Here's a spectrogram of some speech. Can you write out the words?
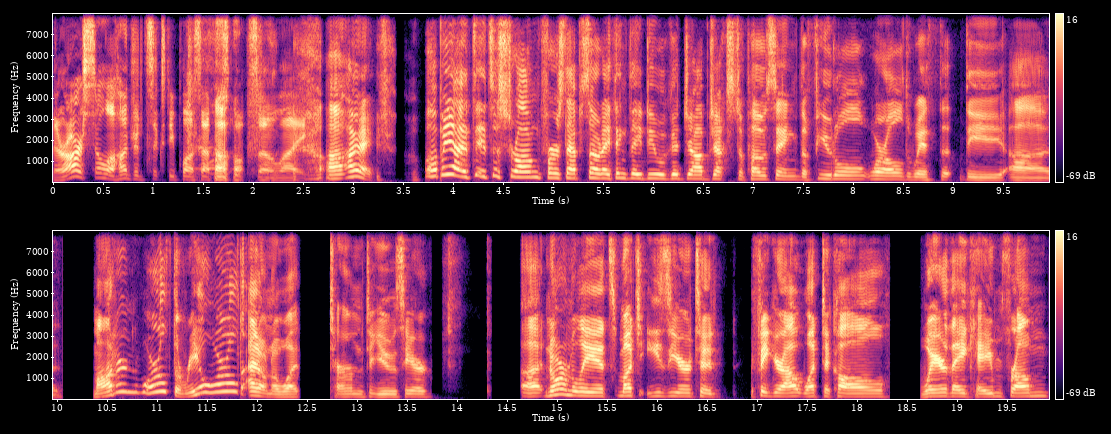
there are still 160 plus episodes. so, like, Uh, all right. Well, but yeah, it's, it's a strong first episode. I think they do a good job juxtaposing the feudal world with the, the uh, modern world, the real world. I don't know what term to use here. Uh, normally, it's much easier to figure out what to call where they came from.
